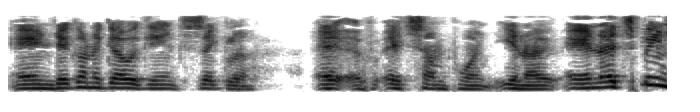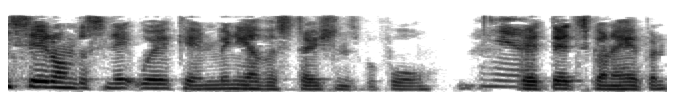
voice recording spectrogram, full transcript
and they're going to go against Ziggler at, at some point, you know. And it's been said on this network and many other stations before Yeah. that that's going to happen.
